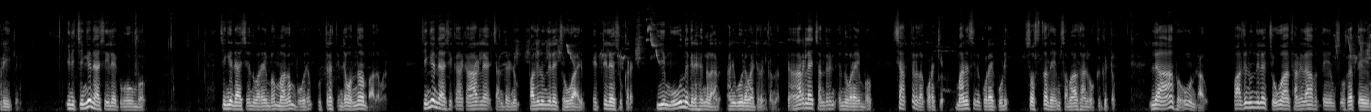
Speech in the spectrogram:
അറിയിക്കുന്നു. ഇനി ചിങ്ങൻ രാശിയിലേക്ക് പോകുമ്പോൾ ചിങ്ങൻ രാശി എന്ന് പറയുമ്പോൾ മകം പൂരം ഉത്തരത്തിന്റെ ഒന്നാം പാദമാണ്. ചിങ്ങൻ രാശിക്കാർക്ക് ആറിലെ ചന്ദ്രനും പതിനൊന്നിലെ ചൊവ്വായും എട്ടിലെ ശുക്രൻ ഈ മൂന്ന് ഗ്രഹങ്ങളാണ് അനുകൂലമായിട്ട് നിൽക്കുന്നത്. ആറിലെ ചന്ദ്രൻ എന്ന് പറയുമ്പോൾ ശത്രുത കുറയ്ക്കും. മനസ്സിന് കുറേ കൂടി സ്വസ്ഥതയും സമാധാനവും ഒക്കെ കിട്ടും. ലാഭവും ഉണ്ടാവും. പതിനൊന്നിലെ ചൊവ്വ ധനലാഭത്തെയും സുഖത്തെയും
